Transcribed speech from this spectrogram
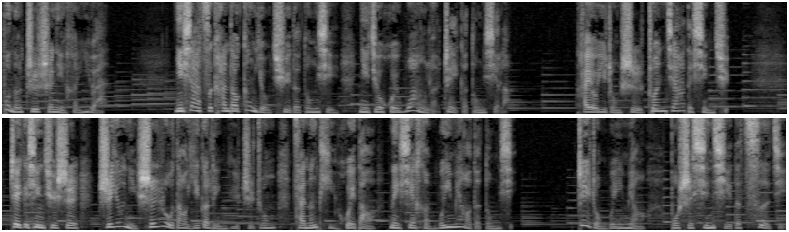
不能支持你很远。你下次看到更有趣的东西，你就会忘了这个东西了。还有一种是专家的兴趣，这个兴趣是只有你深入到一个领域之中，才能体会到那些很微妙的东西。这种微妙不是新奇的刺激，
